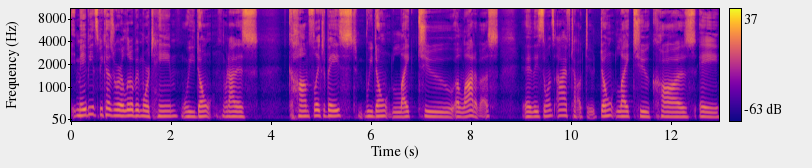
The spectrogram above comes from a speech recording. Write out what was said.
Maybe it's because we're a little bit more tame. We don't we're not as conflict based. We don't like to a lot of us, at least the ones I've talked to, don't like to cause a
